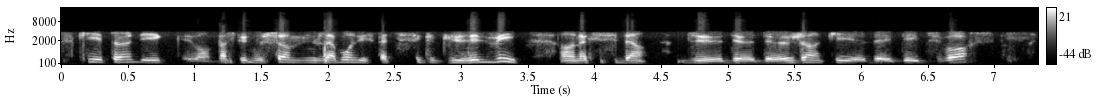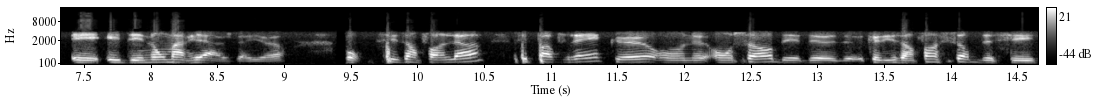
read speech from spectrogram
ce qui est un des, parce que nous sommes, nous avons les statistiques les plus élevées en Occident de, de, gens qui, de, des divorces et, des non-mariages d'ailleurs. Bon, ces enfants-là, c'est pas vrai que on, on sort de, que les enfants sortent de ces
